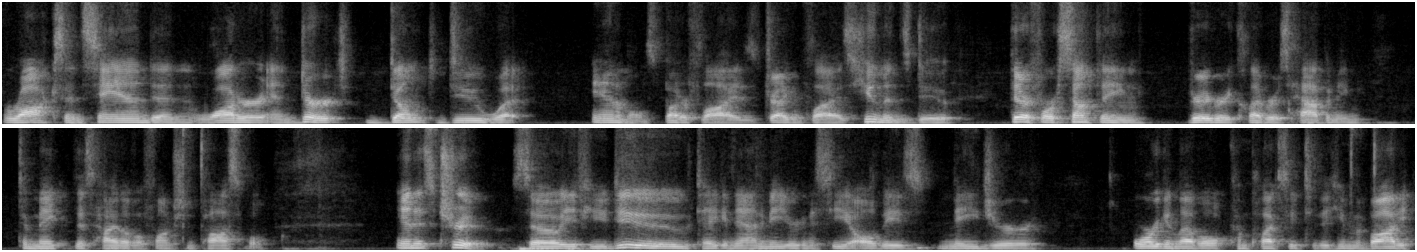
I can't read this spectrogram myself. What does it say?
rocks and sand and water and dirt don't do what animals, butterflies, dragonflies, humans do. Therefore, something very, very clever is happening to make this high level function possible. And it's true. So if you do take anatomy, you're going to see all these major organ level complexity to the human body,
